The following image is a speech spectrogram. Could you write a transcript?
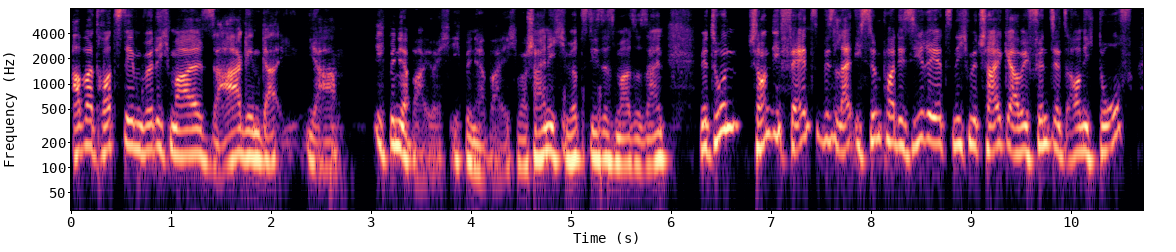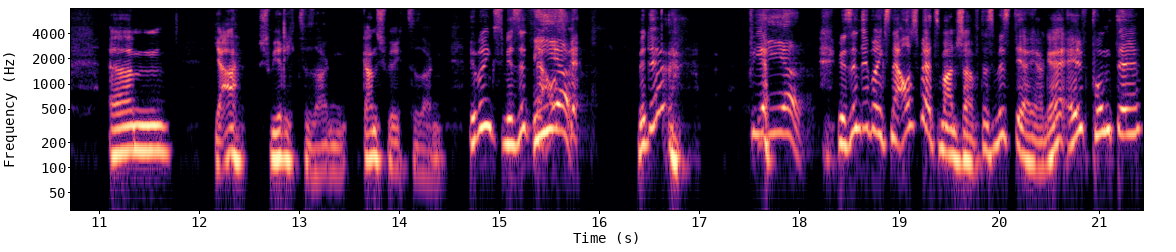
aber trotzdem würde ich mal sagen, ja, ich bin ja bei euch. Ich bin ja bei euch. Wahrscheinlich wird es dieses Mal so sein. Mir tun schon die Fans ein bisschen leid. Ich sympathisiere jetzt nicht mit Schalke, aber ich finde es jetzt auch nicht doof. Ähm, ja, schwierig zu sagen. Ganz schwierig zu sagen. Übrigens, wir sind Vier. Bitte? Vier. Vier. Wir sind übrigens eine Auswärtsmannschaft. Das wisst ihr ja, gell? Elf Punkte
